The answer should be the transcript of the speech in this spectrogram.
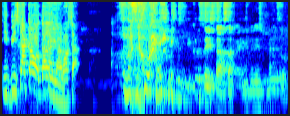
It be or Gallagher, hey. Masa. Masa, why? Could say Saka. He's been instrumental.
